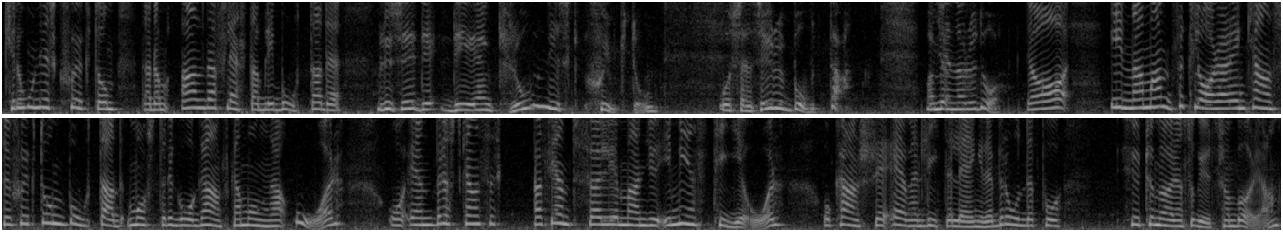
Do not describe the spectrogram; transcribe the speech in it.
kronisk sjukdom där de allra flesta blir botade. Men du säger det, det är en kronisk sjukdom och sen säger du bota. Vad ja, menar du då? Ja, innan man förklarar en cancersjukdom botad måste det gå ganska många år. Och en bröstcancerpatient följer man ju i minst tio år och kanske även lite längre beroende på hur tumören såg ut från början.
